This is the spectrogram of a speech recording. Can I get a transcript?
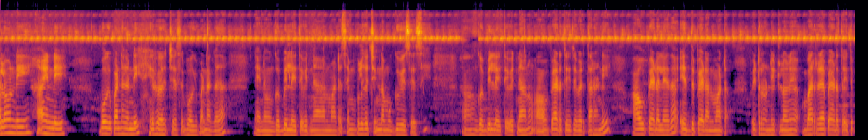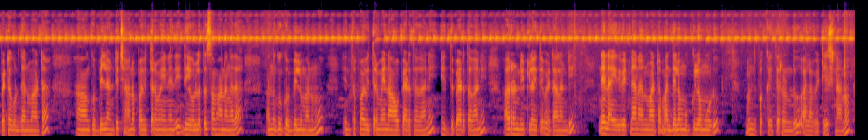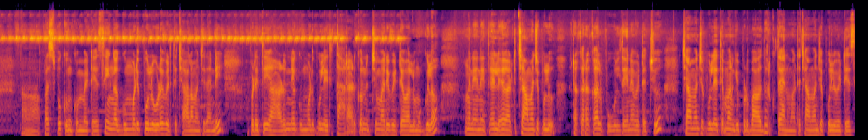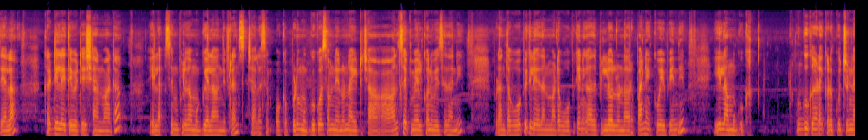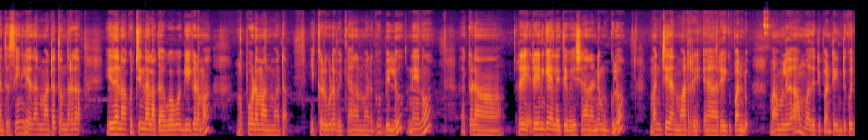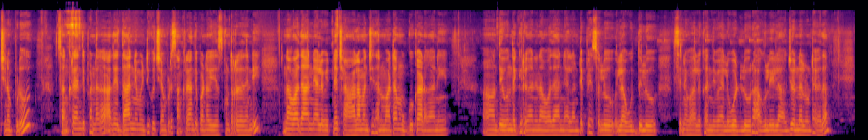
హలో అండి హాయ్ అండి. భోగి పండుగ అండి. ఈరోజు వచ్చేసి భోగి పండుగ కదా. నేను గొబ్బిళ్ళు అయితే పెట్టినాను అనమాట సింపుల్గా చిన్న ముగ్గు వేసేసి గొబ్బిళ్ళు అయితే పెట్టినాను. ఆవు పేడతో అయితే పెడతారండి. ఆవు పేడ లేదా ఎద్దు పేడ అనమాట పెట్టి రెండిట్లోనే బర్రె పేడతో అయితే పెట్టకూడదు అనమాట గొబ్బిళ్ళు అంటే చాలా పవిత్రమైనది. దేవుళ్ళతో సమానం కదా. అందుకు గొబ్బిళ్ళు మనము ఎంత పవిత్రమైన ఆవు పేడతో కానీ ఎద్దు పేడతో కానీ ఆ రెండిట్లో అయితే పెట్టాలండి. నేను ఐదు పెట్టినాను అనమాట మధ్యలో ముగ్గులో మూడు ముందు పక్క అయితే రెండు అలా పెట్టేసినాను. పసుపు కుంకుమ పెట్టేసి ఇంకా గుమ్మడి పూలు కూడా పెడితే చాలా మంచిదండి. అప్పుడైతే ఆడున్నే గుమ్మడి పూలు అయితే తారాడుకొని వచ్చి మరీ పెట్టేవాళ్ళు ముగ్గులో. ఇంకా నేనైతే లేదంటే చామంతి పూలు రకరకాల పువ్వులతోనే పెట్టచ్చు. చామంతి పూలు అయితే మనకి ఇప్పుడు బాగా దొరుకుతాయి అన్నమాట చామంతి పూలు పెట్టేసి అలా కడ్డీలు అయితే పెట్టేసి అనమాట ఇలా సింపుల్గా ముగ్గు ఎలా ఉంది ఫ్రెండ్స్? చాలా సిం ఒకప్పుడు ముగ్గు కోసం నేను నైట్ చాలాసేపు మేల్కొని వేసేదాన్ని. ఇప్పుడు అంత ఓపిక లేదనమాట. ఓపికని కాదు పిల్లోళ్ళు ఉన్నారు పని ఎక్కువైపోయింది. ఇలా ముగ్గు ముగ్గు కాడ ఇక్కడ కూర్చునేంత సీన్ లేదనమాట. తొందరగా ఏదో నాకు వచ్చింది అలా గవ్వ గీకడమా పోవడమా అనమాట. ఇక్కడ కూడా పెట్టినాను అనమాట గొబ్బిళ్ళు. నేను ఇక్కడ రే రేణిగాయలు అయితే వేసినానండి ముగ్గులో. మంచిదన్నమాట రే రేగి పండ్లు. మామూలుగా మొదటి పంట ఇంటికి వచ్చినప్పుడు సంక్రాంతి పండగ అదే ధాన్యం ఇంటికి వచ్చినప్పుడు సంక్రాంతి పండగ చేసుకుంటారు కదండి. నవధాన్యాలు పెట్టినా చాలా మంచిదన్నమాట. ముగ్గు కాడ కానీ దేవుని దగ్గర కానీ నవధాన్యాలు అంటే పెసలు ఇలా ఉద్దులు శనివాళ్ళు కందివాళ్ళు వడ్లు రాగులు ఇలా జొన్నలు ఉంటాయి కదా.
